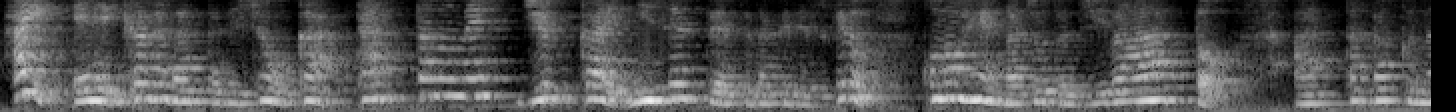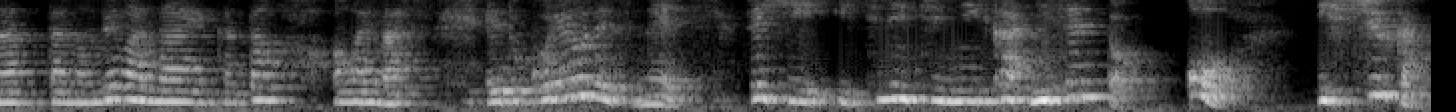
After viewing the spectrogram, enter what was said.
はい、えー、いかがだったでしょうか？たったのね、10回2セットやっただけですけど、この辺がちょっとじわーっとあったかくなったのではないかと思います。えっ、と、これをですね、ぜひ1日2回、2セットを1週間、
